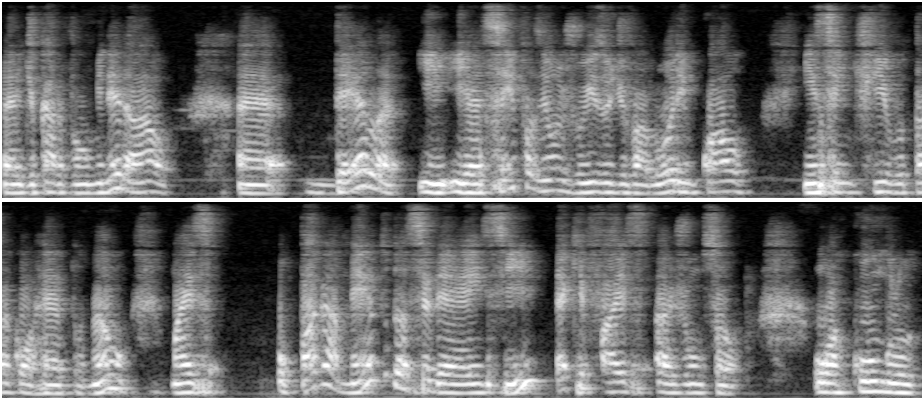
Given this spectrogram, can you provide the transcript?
é, de carvão mineral, é, dela, e, e é sem fazer um juízo de valor em qual incentivo está correto ou não, mas o pagamento da CDE em si é que faz a junção, o acúmulo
